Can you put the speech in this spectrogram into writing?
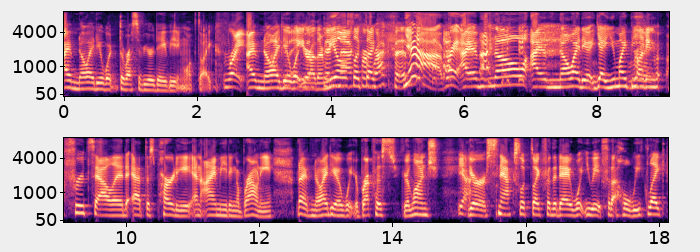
I have no idea what the rest of your day of eating looked like. Right. I have no I idea what your other meals Mac looked like. Breakfast. Yeah, right. I have no I have no idea. Yeah, you might be right. eating fruit salad at this party and I'm eating a brownie, but I have no idea what your breakfast, your lunch, yeah. your snacks looked like for the day, what you ate for that whole week. Like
